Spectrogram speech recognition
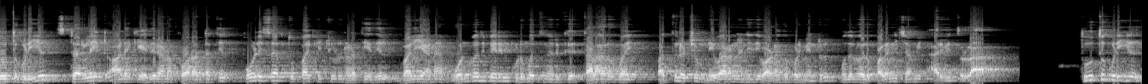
தூத்துக்குடியில் ஸ்டெர்லைட் ஆலைக்கு எதிரான போராட்டத்தில் போலீசார் துப்பாக்கிச்சூடு நடத்தியதில் பலியான ஒன்பது பேரின் குடும்பத்தினருக்கு தலா ரூபாய் பத்து லட்சம் நிவாரண நிதி வழங்கப்படும் என்று முதல்வர் பழனிசாமி அறிவித்துள்ளார். தூத்துக்குடியில்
